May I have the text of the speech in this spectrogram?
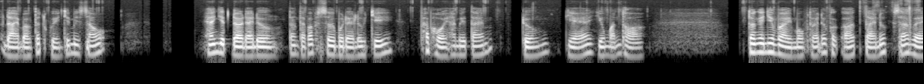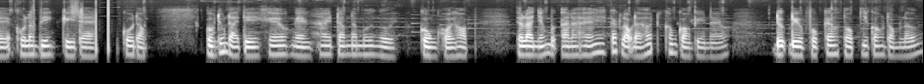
Đại Bảo Tích quyển 96 Hán dịch đời Đại Đường, tăng Tài Pháp Sư Bồ Đề Lưu Chí, Pháp hội 28, trưởng giả Dũng Mãnh Thọ. Tôi nghe như vậy, một thời Đức Phật ở tại nước xá vệ khu Lâm Viên Kỳ Đà, cô độc, cùng chúng đại tỳ kheo 1250 người cùng hội họp, đều là những bậc A-la-hán, các lậu đã hết, không còn phiền não, được điều phục cao tột như con rồng lớn.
